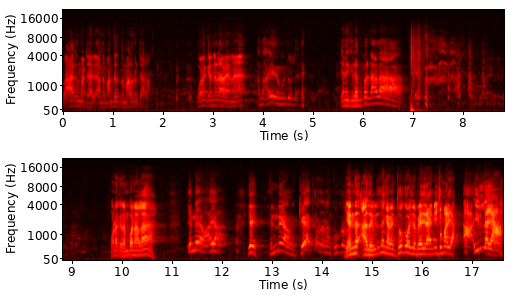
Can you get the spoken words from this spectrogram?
பார்க்க மாட்டாரு அந்த மந்திரத்தை மறந்துட்டாராம். உனக்கு என்னடா வேணும்? அந்த ஆயுதம் கொண்டு வரல எனக்கு ரொம்ப நாளா? உனக்கு ரொம்ப நாளா? என்ன ஆயா ஏய். என்ன அவர் கேட்கறத நான் கொடுக்குறேன் என்ன? அது இல்லைங்க அவன் தூக்க வச்சு பேசுறா. நீ சும்மாரியா? இல்லையா?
